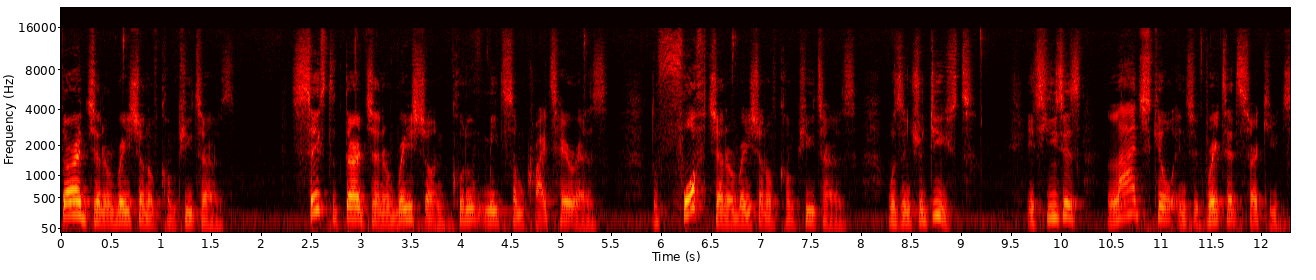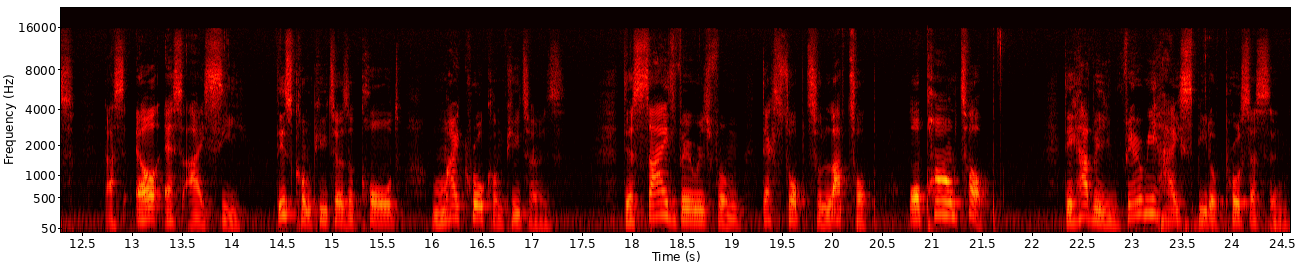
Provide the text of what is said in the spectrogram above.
third generation of computers. Since the third generation couldn't meet some criteria, the fourth generation of computers was introduced. It uses large-scale integrated circuits, that's LSIC. These computers are called microcomputers. Their size varies from desktop to laptop or palm top. They have a very high speed of processing.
